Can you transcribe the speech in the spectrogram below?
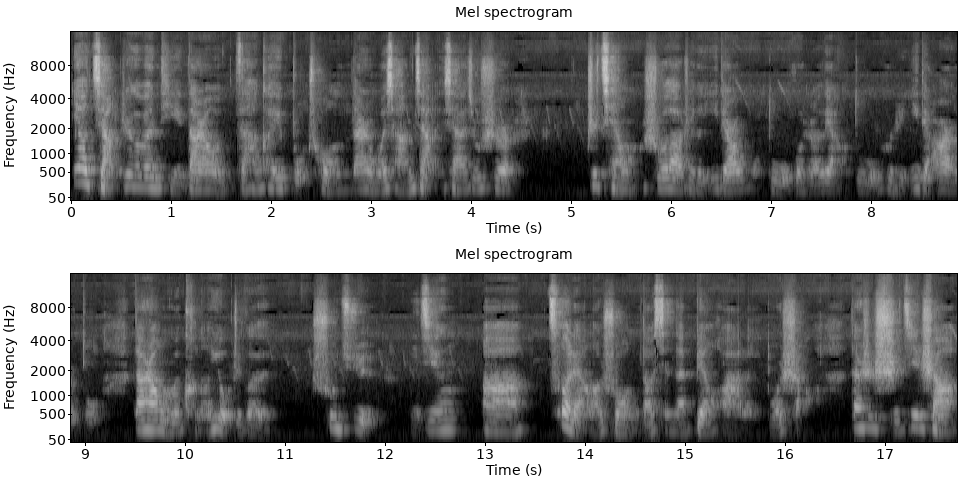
要讲这个问题，当然我咱可以补充，但是我想讲一下就是。之前我们说到这个一点五度或者两度或者一点二度，当然我们可能有这个数据已经啊测量了，说我们到现在变化了多少。但是实际上，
